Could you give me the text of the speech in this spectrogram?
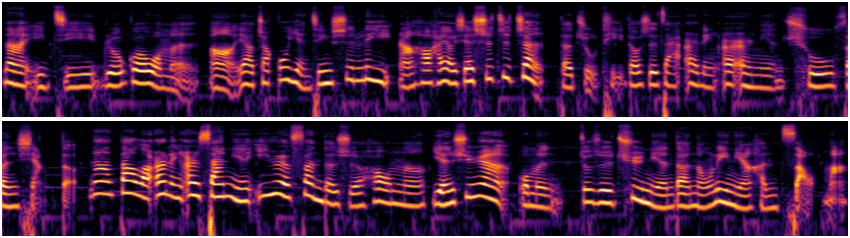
那以及如果我们嗯要照顾眼睛视力，然后还有一些失智症的主题，都是在二零二二年初分享的。那到了二零二三年一月份的时候呢，延续院我们就是去年的农历年很早嘛。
